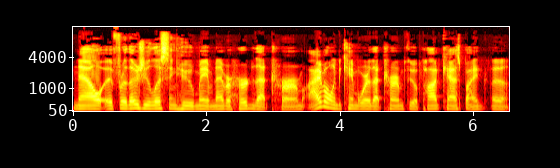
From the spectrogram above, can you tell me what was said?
Now, for those of you listening who may have never heard that term, I've only became aware of that term through a podcast by a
